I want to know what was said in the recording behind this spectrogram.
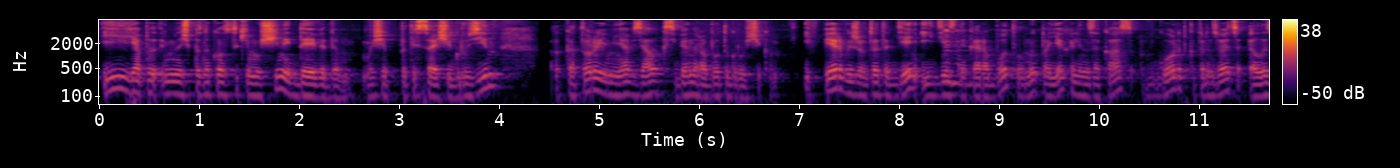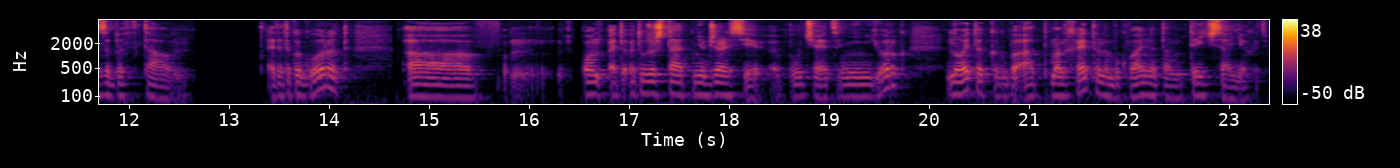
И я значит, познакомился с таким мужчиной, Дэвидом, вообще потрясающий грузин, который меня взял к себе на работу грузчиком. И в первый же вот этот день, и единственный, mm-hmm. когда я работал, мы поехали на заказ в город, который называется Элизабет Таун. Это такой город, э, он, это, это уже штат Нью-Джерси, получается, не Нью-Йорк, но это как бы от Манхэттена буквально там три часа ехать.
